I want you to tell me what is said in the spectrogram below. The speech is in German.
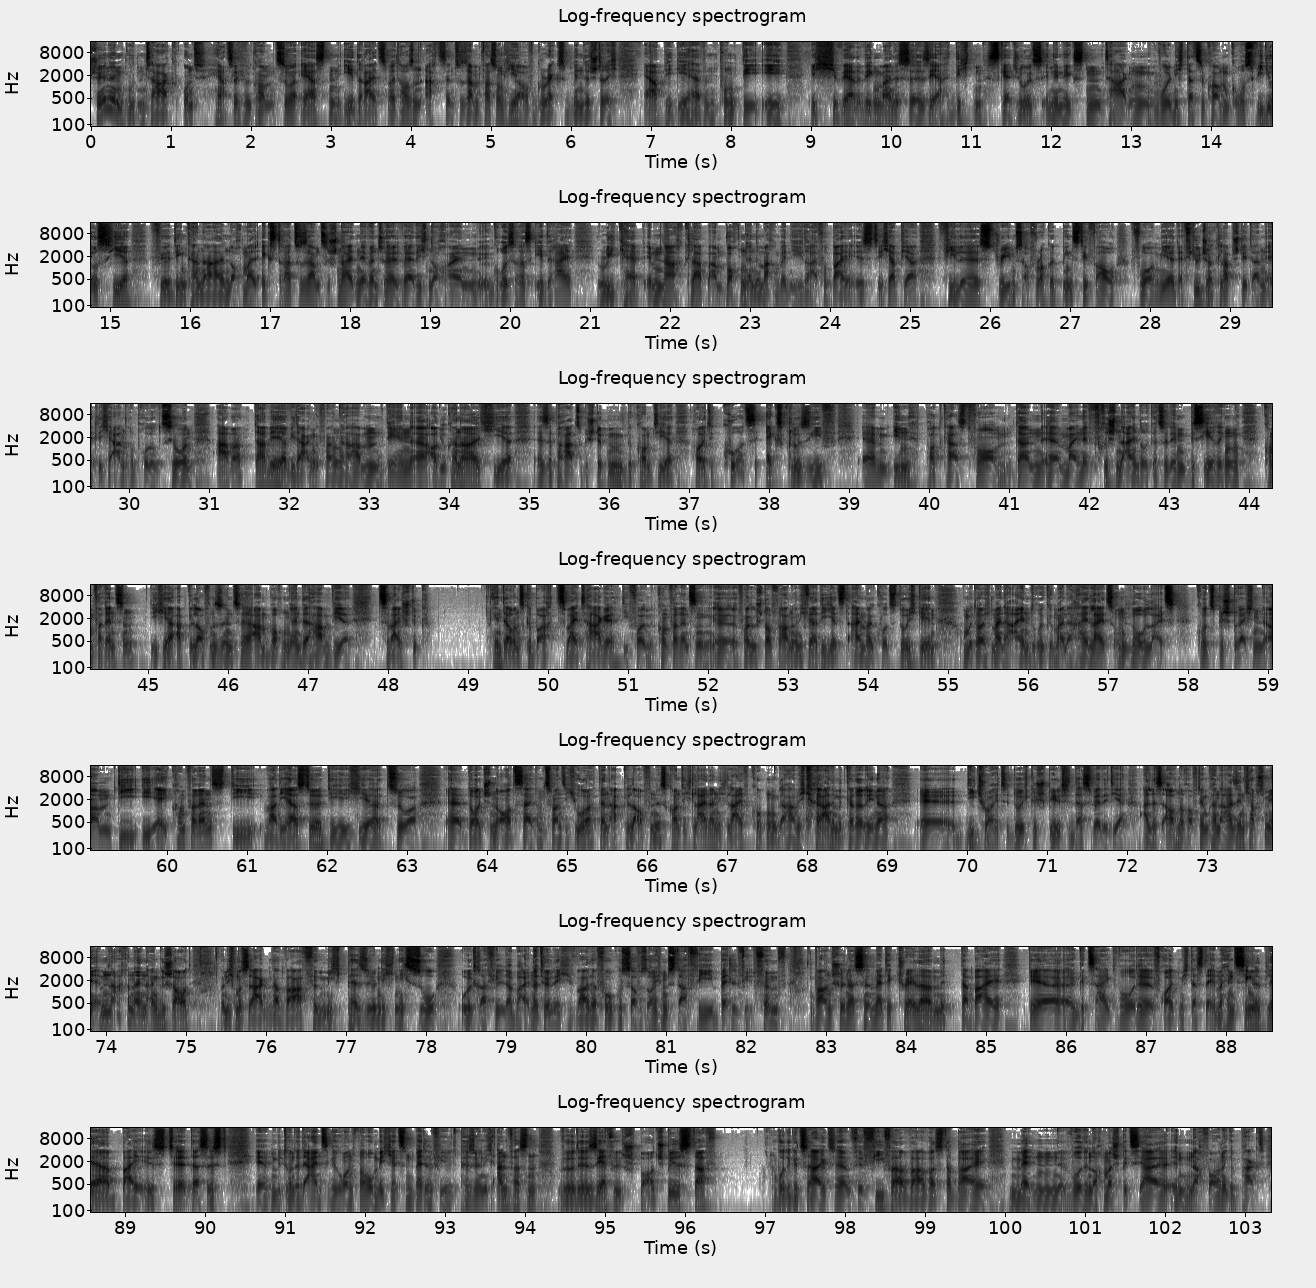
Schönen guten Tag und herzlich willkommen zur ersten E3 2018 Zusammenfassung hier auf gregs-rpgheaven.de. Ich werde wegen meines äh, sehr dichten Schedules in den nächsten Tagen wohl nicht dazu kommen, groß Videos hier für den Kanal nochmal extra zusammenzuschneiden. Eventuell werde ich noch ein äh, größeres E3 Recap im Nachklapp am Wochenende machen, wenn die E3 vorbei ist. Ich habe ja viele Streams auf Rocket Beans TV vor mir. Der Future Club steht dann etliche andere Produktionen. Aber da wir ja wieder angefangen haben, den äh, Audiokanal hier äh, separat zu bestimmen, bekommt ihr heute kurz exklusiv ähm, in Podcast-Form dann äh, meine frischen Eindrücke zu den bisherigen Konferenzen, die hier abgelaufen sind. Äh, am Wochenende haben wir zwei Stück hinter uns gebracht, zwei Tage, die voll mit Konferenzen äh, vollgestopft waren. Und ich werde die jetzt einmal kurz durchgehen und mit euch meine Eindrücke, meine Highlights und Lowlights kurz besprechen. Ähm, die EA-Konferenz, die war die erste, die hier zur äh, deutschen Ortszeit um 20 Uhr dann abgelaufen ist. Konnte ich leider nicht live gucken, da habe ich gerade mit Katharina äh, Detroit durchgespielt. Das werdet ihr alles auch noch auf dem Kanal sehen. Ich habe es mir im Nachhinein angeschaut und ich muss sagen, da war für mich persönlich nicht so ultra viel dabei dabei. Natürlich war der Fokus auf solchem Stuff wie Battlefield 5, war ein schöner Cinematic Trailer mit dabei, der äh, gezeigt wurde. Freut mich, dass da immerhin Singleplayer bei ist. Äh, das ist äh, mitunter der einzige Grund, warum ich jetzt ein Battlefield persönlich anfassen würde. Sehr viel Sportspiel-Stuff wurde gezeigt, für FIFA war was dabei, Madden wurde nochmal spezial in, nach vorne gepackt,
